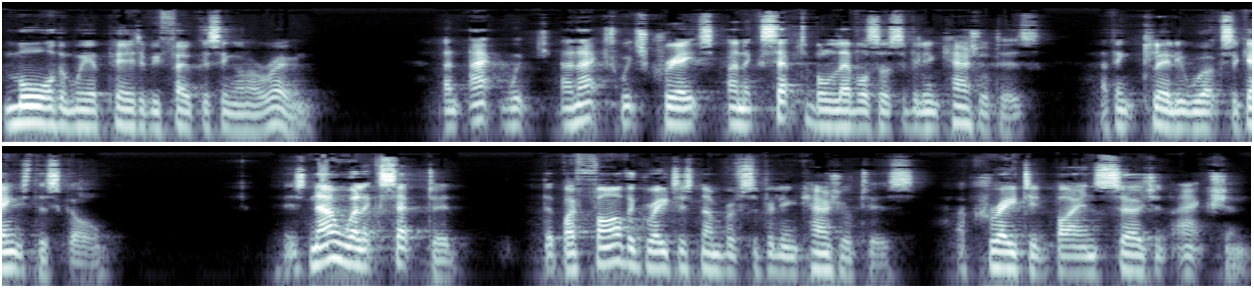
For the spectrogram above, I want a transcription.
more than we appear to be focusing on our own. An act which, an act which creates unacceptable levels of civilian casualties, I think clearly works against this goal. It's now well accepted that by far the greatest number of civilian casualties are created by insurgent action.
